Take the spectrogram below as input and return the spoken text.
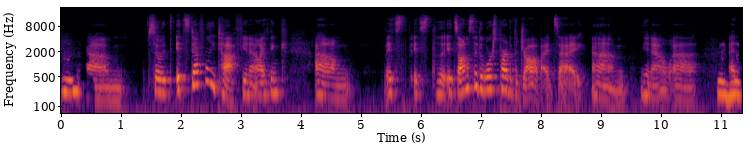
Mm-hmm. Um, so it's it's definitely tough. You know, I think um, it's it's the it's honestly the worst part of the job. I'd say. Um, you know. Uh, Mm-hmm. And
